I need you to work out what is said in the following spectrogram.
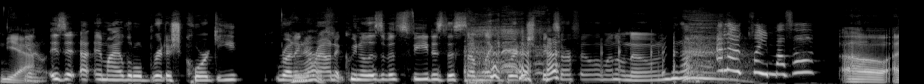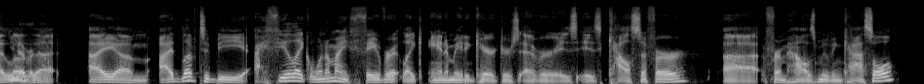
Yeah. you know. Is it? Uh, am I a little British corgi running around at Queen Elizabeth's feet? Is this some like British Pixar film? I don't know. Hello, Queen Mother. Oh, I love never know. that. I um I'd love to be I feel like one of my favorite like animated characters ever is is Calcifer uh from Howl's Moving Castle.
